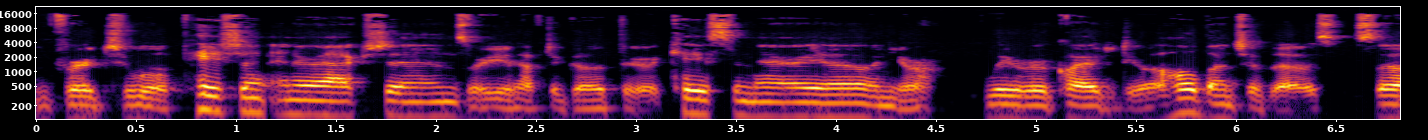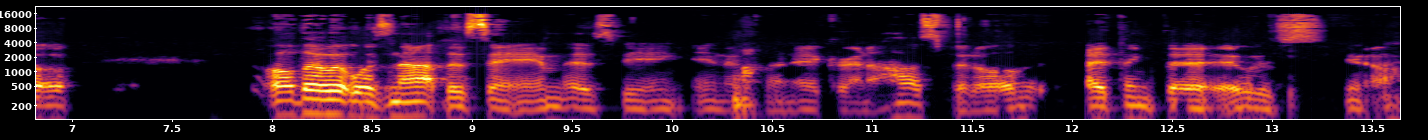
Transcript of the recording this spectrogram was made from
virtual patient interactions where you have to go through a case scenario and you're we were required to do a whole bunch of those. So although it was not the same as being in a clinic or in a hospital, I think that it was, you know,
